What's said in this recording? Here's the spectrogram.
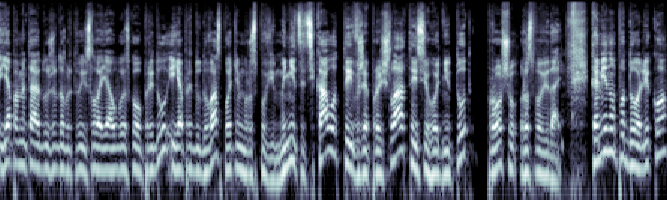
я пам'ятаю дуже добре твої слова. Я обов'язково прийду, і я прийду до вас, потім розповім. Мені це цікаво. Ти вже пройшла, ти сьогодні тут. Прошу, розповідай. Каміно Подоліко.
